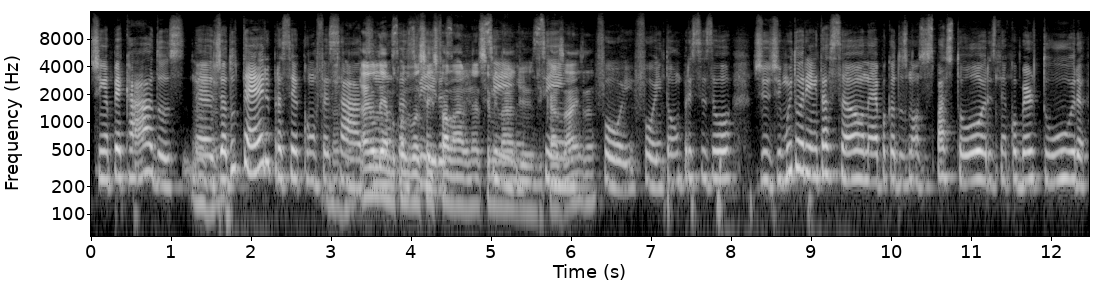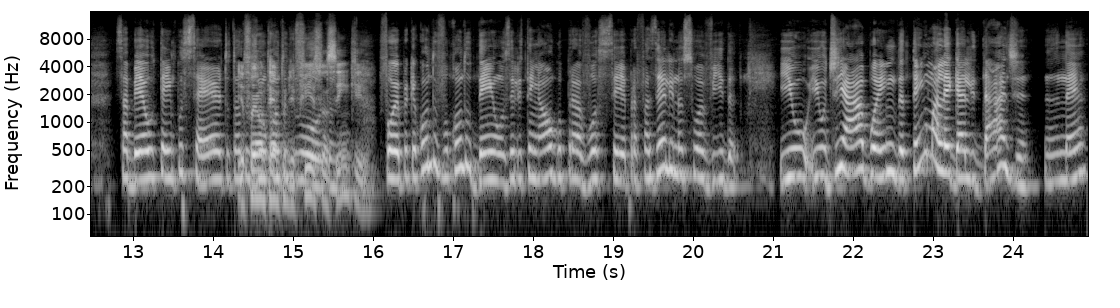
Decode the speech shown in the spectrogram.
tinha pecados né, uhum. de adultério para ser confessados. Uhum. Ah, eu lembro quando vocês vidas. falaram, né? Seminário sim, de, de sim, casais, né? Foi, foi. Então precisou de, de muita orientação na época dos nossos pastores, né? Cobertura, saber o tempo certo, tanto E foi de um, um tempo difícil, assim que. Foi, porque quando, quando Deus ele tem algo para você, para fazer ali na sua vida, e o, e o diabo ainda tem uma legalidade, né?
